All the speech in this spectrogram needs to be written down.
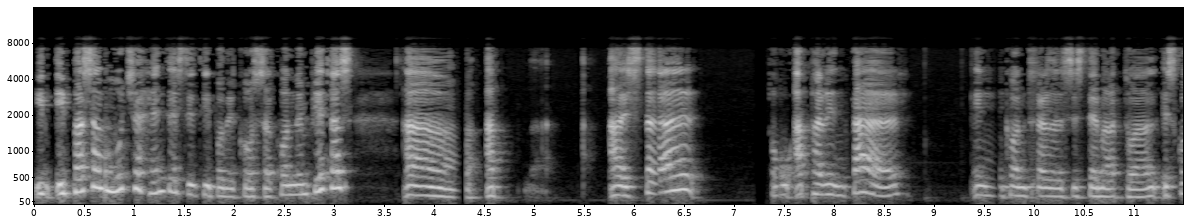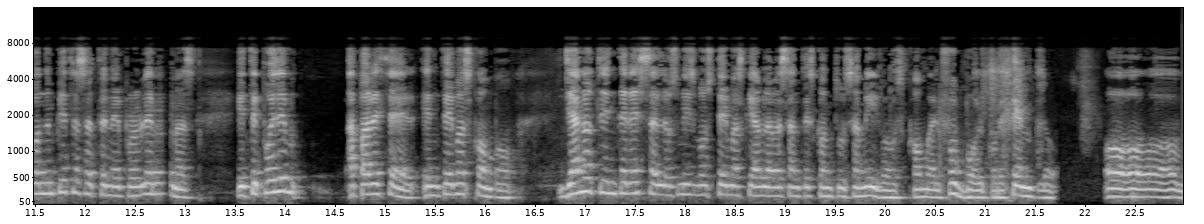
Y, pasa a mucha gente este tipo de cosas. Cuando empiezas a estar o aparentar en contra del sistema actual, es cuando empiezas a tener problemas. Y te pueden aparecer en temas como, ya no te interesan los mismos temas que hablabas antes con tus amigos, como el fútbol, por ejemplo, o,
